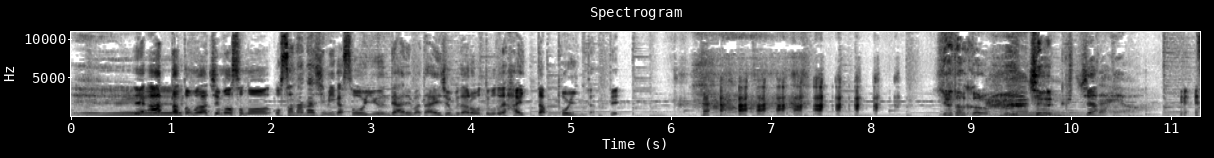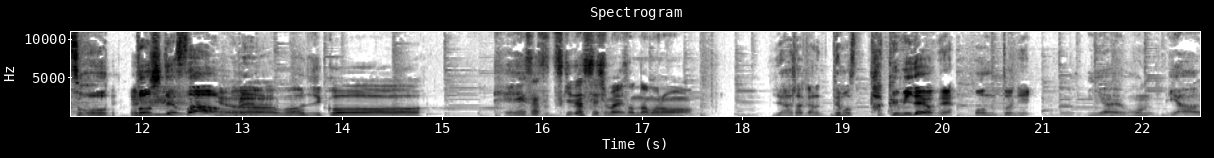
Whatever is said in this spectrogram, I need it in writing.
へで会った友達もその幼なじみがそう言うんであれば大丈夫だろうってことで入ったっぽいんだって。いやだからめちゃくちゃゾッとしてさいや俺。ーマジか警察突き出してしまいそんなもの。いやだからでも巧みだよね。本当に。いやほんいや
